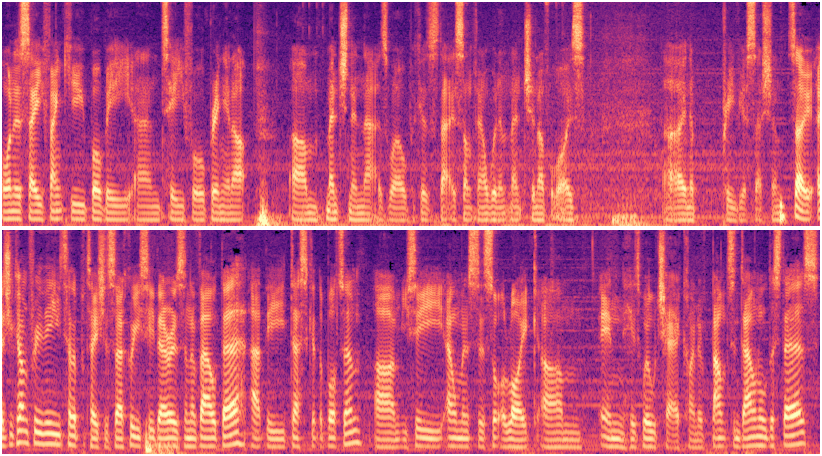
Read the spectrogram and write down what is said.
I want to say thank you, Bobby and T, for bringing up um, mentioning that as well, because that is something I wouldn't mention otherwise uh, in a previous session. So, as you come through the teleportation circle, you see there is an avowed there at the desk at the bottom. Um, you see Elminster's sort of like um, in his wheelchair, kind of bouncing down all the stairs.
